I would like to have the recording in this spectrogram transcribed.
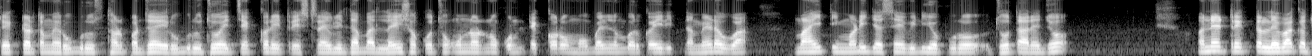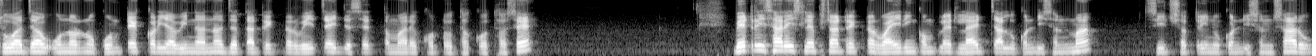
ટ્રેક્ટર તમે રૂબરૂ સ્થળ પર જઈ, રૂબરૂ જોઈ, ચેક કરી, ટેસ્ટ ડ્રાઈવ લીધા બાદ લઈ શકો છો. ઓનરનો કોન્ટેક કરો, મોબાઈલ નંબર કઈ રીતના મેળવવા, માહિતી મળી જશે. વીડિયો પૂરો જોતા રહેજો. અને ટ્રેક્ટર લેવા કે જોવા જાવ ઓનરનો કોન્ટેક કર્યા વિના ન જતા ટ્રેક્ટર વેચાઈ જશે, તમારે ખોટો ધક્કો થશે. બેટરી સારી, સ્લેપસ્ટાર ટ્રેક્ટર વાયરિંગ કમ્પ્લેટ લાઇટ ચાલુ કન્ડિશનમાં સીટ છત્રીનું કન્ડિશન સારું.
